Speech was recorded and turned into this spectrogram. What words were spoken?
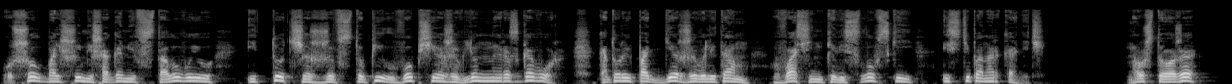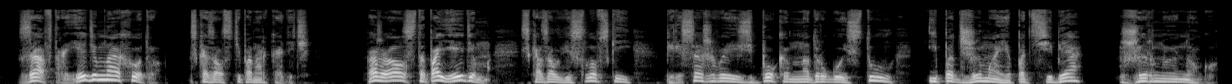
ушел большими шагами в столовую и тотчас же вступил в общий оживленный разговор, который поддерживали там Васенька Весловский и Степан Аркадьич. «Ну что же, завтра едем на охоту», — сказал Степан Аркадьич. «Пожалуйста, поедем», — сказал Весловский, пересаживаясь боком на другой стул и поджимая под себя жирную ногу.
